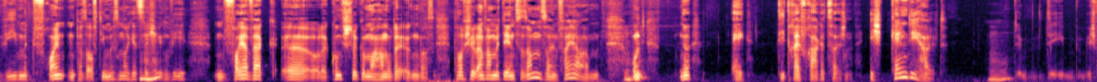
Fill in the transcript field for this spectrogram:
wie- mit Freunden. Pass auf, die müssen doch jetzt nicht irgendwie ein Feuerwerk äh, oder Kunststücke machen oder irgendwas. Pass auf, ich will einfach mit denen zusammen sein, Feierabend. Und ne, ey, die drei Fragezeichen. Ich kenne die halt. Die, die, ich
